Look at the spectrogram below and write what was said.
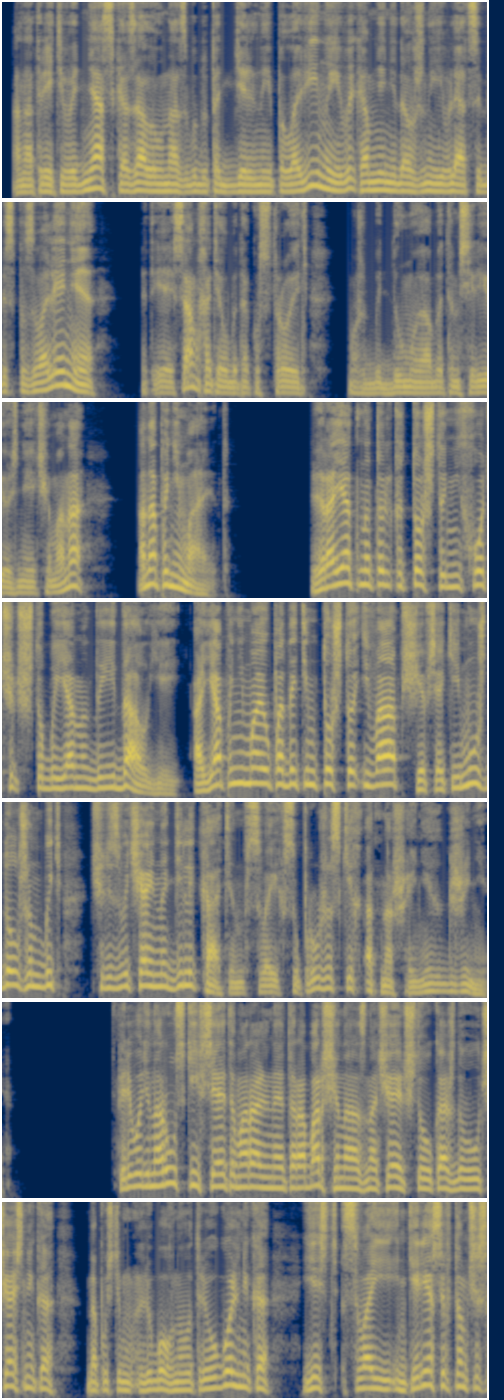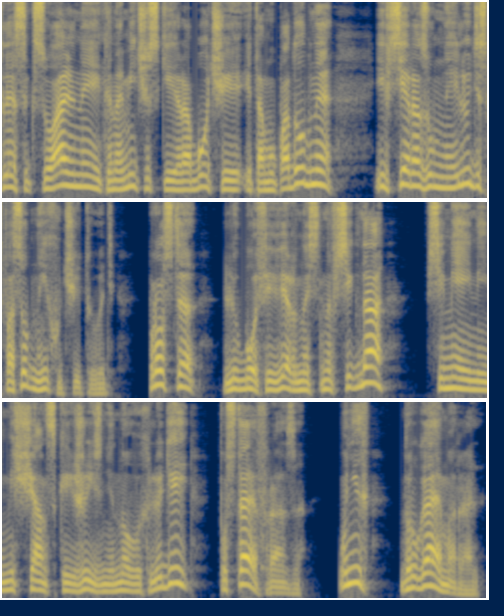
Она третьего дня сказала, у нас будут отдельные половины, и вы ко мне не должны являться без позволения. Это я и сам хотел бы так устроить. Может быть, думаю об этом серьезнее, чем она. Она понимает. Вероятно, только то, что не хочет, чтобы я надоедал ей. А я понимаю под этим то, что и вообще всякий муж должен быть чрезвычайно деликатен в своих супружеских отношениях к жене. В переводе на русский вся эта моральная тарабарщина означает, что у каждого участника, допустим, любовного треугольника, есть свои интересы, в том числе сексуальные, экономические, рабочие и тому подобное, и все разумные люди способны их учитывать. Просто любовь и верность навсегда в семейной мещанской жизни новых людей — пустая фраза. У них другая мораль.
